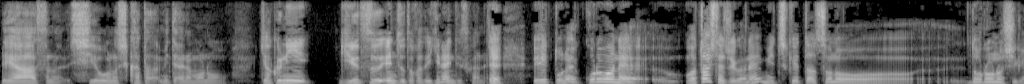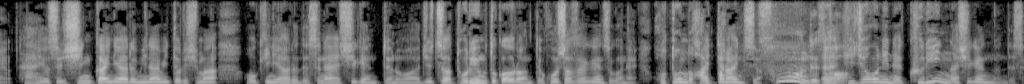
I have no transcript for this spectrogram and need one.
レアアースの使用の仕方みたいなものを。逆に技術援助とかできないんですかね？ええっとね、これはね、私たちがね、見つけたその、泥の資源、はい。要するに深海にある南鳥島沖にあるですね、資源っていうのは、実はトリウムとかウランって放射性元素がね、ほとんど入ってないんですよ。そうなんですか。ええ非常にね、クリーンな資源なんです。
